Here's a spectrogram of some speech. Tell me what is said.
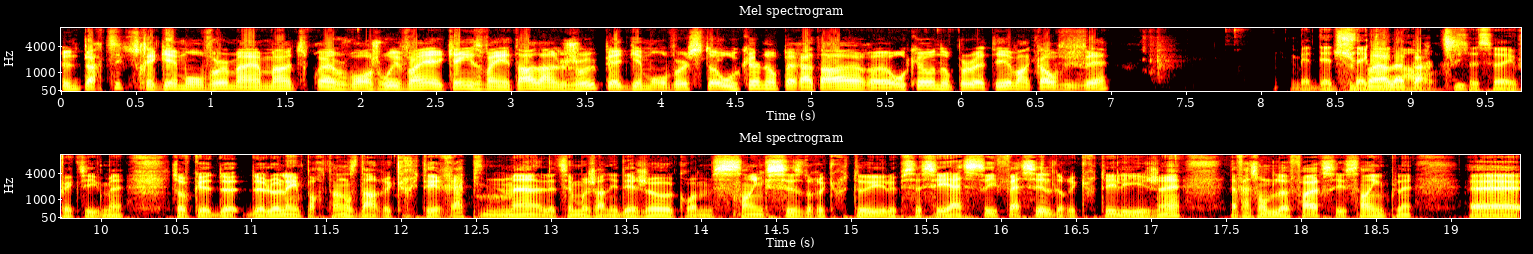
une partie que tu serais game over, même. hein. Tu pourrais avoir joué 20 15-20 heures dans le jeu, puis être game over. Si tu aucun opérateur, euh, aucun opérative encore vivant, Mais Dead Sec. C'est ça, effectivement. Sauf que de, de là, l'importance d'en recruter rapidement. Là, moi, j'en ai déjà comme 5-6 de recruter. là, puis c'est- assez facile de recruter les gens. La façon de le faire, c'est simple. hein. Euh,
